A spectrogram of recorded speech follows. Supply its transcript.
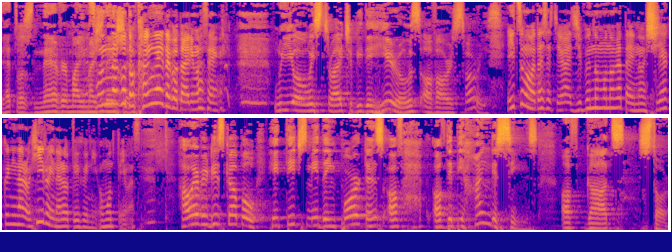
That was never my そんなこと imagination. 考えたことありません We always try to be the heroes of our stories. いつも私たちは自分の物語の主役になろうヒーローになろうというふうに思っています However, this couple, he teaches me the importance of, of the behind the scenes of God's story.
